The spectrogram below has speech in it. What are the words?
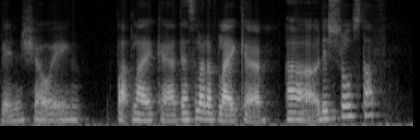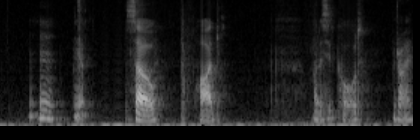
been showing, but like, uh, there's a lot of like uh, uh, digital stuff. Mm, yeah, So hard. What is it called? Dry.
